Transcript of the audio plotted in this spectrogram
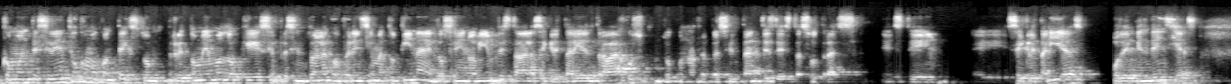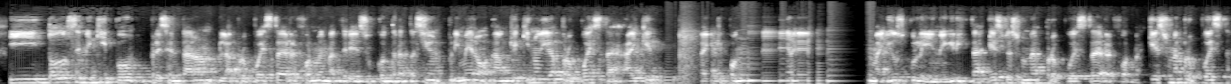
como antecedente o como contexto, retomemos lo que se presentó en la conferencia matutina el 12 de noviembre. Estaba la Secretaría del Trabajo junto con los representantes de estas otras este, eh, secretarías o dependencias y todos en equipo presentaron la propuesta de reforma en materia de subcontratación. Primero, aunque aquí no diga propuesta, hay que, hay que poner mayúscula y en negrita, esto es una propuesta de reforma. ¿Qué es una propuesta?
